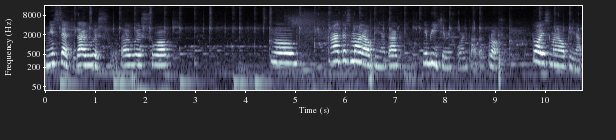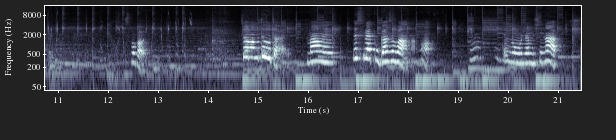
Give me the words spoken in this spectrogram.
Niestety, tak wyszło. Tak wyszło. No, ale to jest moja opinia, tak? Nie bijcie mnie w komentarzach, proszę. To jest moja opinia tylko. Spokojnie. Co mamy tutaj? Mamy ze sklepu gazowana. O. No, i tego możemy się napić.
